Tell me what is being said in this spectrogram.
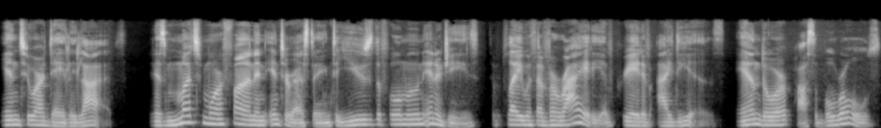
into our daily lives. It is much more fun and interesting to use the full moon energies to play with a variety of creative ideas and or possible roles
